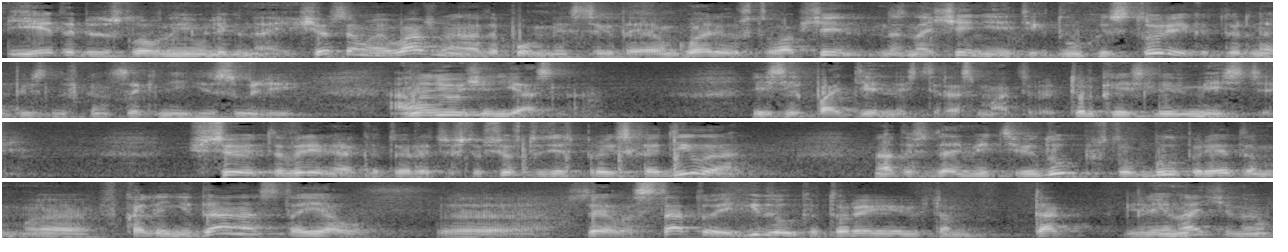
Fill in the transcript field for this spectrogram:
И это, безусловно, им легна. Еще самое важное, надо помнить всегда, я вам говорил, что вообще назначение этих двух историй, которые написаны в конце книги Судей, оно не очень ясно, если их по отдельности рассматривать, только если вместе. Все это время, которое, что все, что здесь происходило, надо всегда иметь в виду, что был при этом э, в колене Дана стоял, э, стояла статуя, идол, который там так или иначе, но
